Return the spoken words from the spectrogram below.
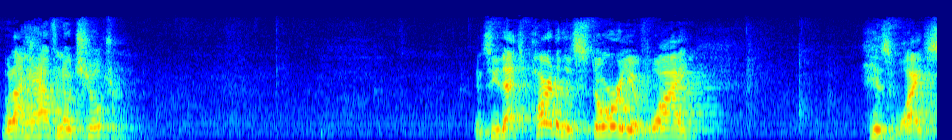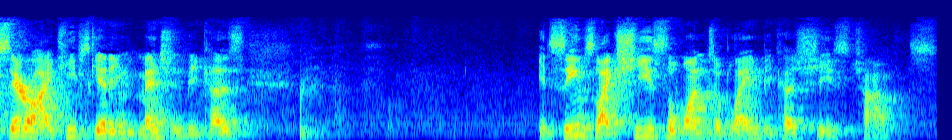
when I have no children? And see, that's part of the story of why his wife Sarai keeps getting mentioned because it seems like she's the one to blame because she's childless.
